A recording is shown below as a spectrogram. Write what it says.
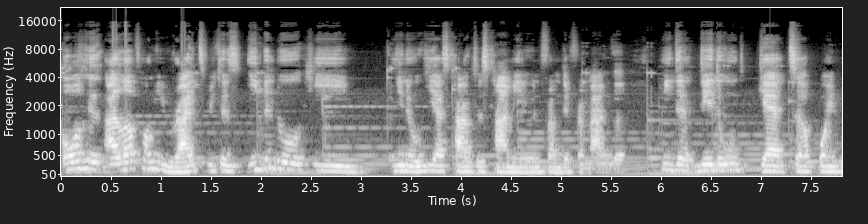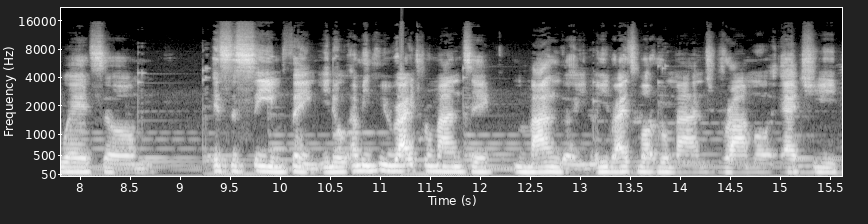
all his. I love how he writes because even though he you know he has characters cameoing from different manga, he they don't get to a point where it's um it's the same thing. You know, I mean, he writes romantic manga. You know, he writes about romance, drama, ecchi,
